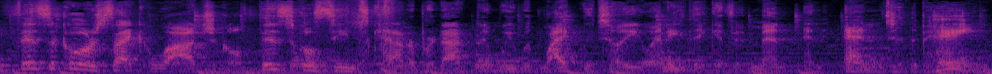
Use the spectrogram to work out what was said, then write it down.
mean physical or psychological? Physical seems counterproductive. We would likely tell you anything if it meant an end to the pain,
